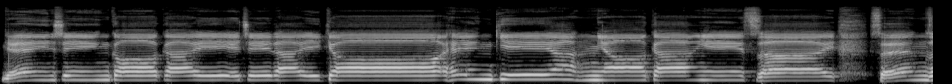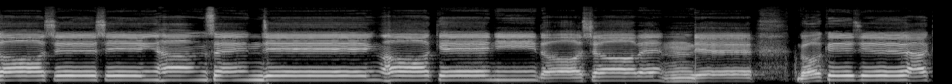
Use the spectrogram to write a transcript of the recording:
原神公開一大教、返記安女間一切、先祖出身反戦人、法家二度小弁流、極重悪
